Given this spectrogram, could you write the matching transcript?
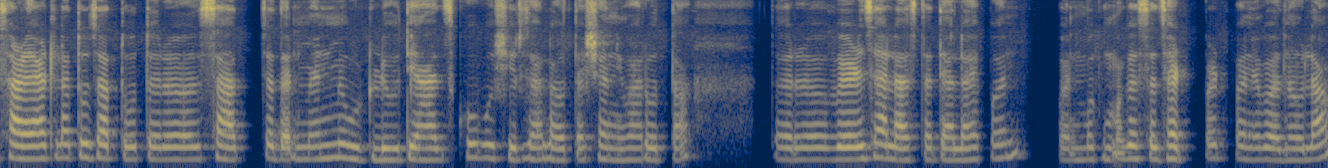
साडेआठला तो जातो. तर सातच्या दरम्यान मी उठली होती. आज खूप उशीर झाला होता. शनिवार होता. तर वेळ झाला असता त्याला पण. पण मग मग असं झटपटपणे बनवला.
